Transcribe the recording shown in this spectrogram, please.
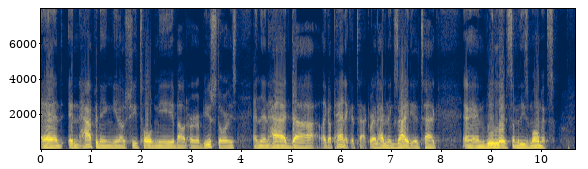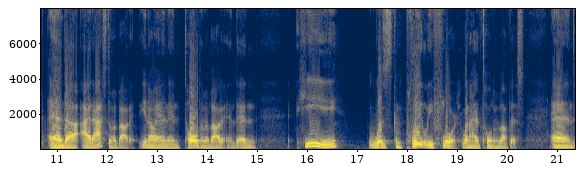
And in happening, you know, she told me about her abuse stories and then had uh, like a panic attack, right? Had an anxiety attack and relived some of these moments. And uh, I had asked him about it, you know, and, and told him about it. And then he was completely floored when I had told him about this. And,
